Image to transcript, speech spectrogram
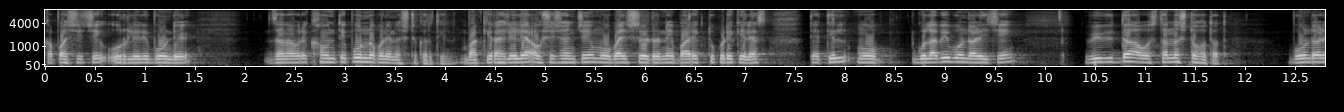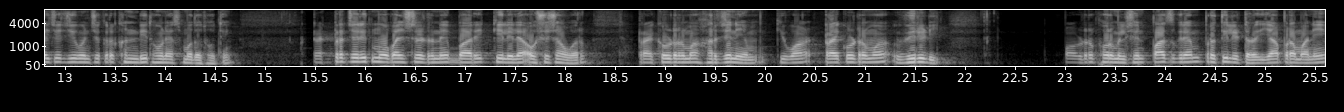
कपाशीचे उरलेली बोंडे जनावरे खाऊन ते पूर्णपणे नष्ट करतील. बाकी राहिलेल्या अवशेषांचे मोबाईल श्रेडरने बारीक तुकडे केल्यास त्यातील मो गुलाबी बोंडाळीचे विविध अवस्था नष्ट होतात. बोंडाळीचे जीवनचक्र खंडित होण्यास मदत होते. ट्रॅक्टरचलित मोबाईल श्रेडरने बारीक केलेल्या अवशेषांवर ट्रायकोडर्मा हार्जेनियम किंवा ट्रायकोडर्मा व्हिरिडी पावडर फॉर्म्युलेशन पाच ग्रॅम प्रति लिटर याप्रमाणे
